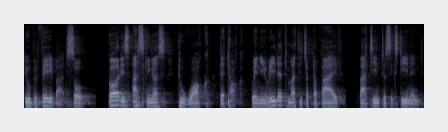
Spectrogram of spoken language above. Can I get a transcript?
they will be very bad. So God is asking us to walk the talk. When you read it, Matthew chapter 5, 13 to 16, and,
